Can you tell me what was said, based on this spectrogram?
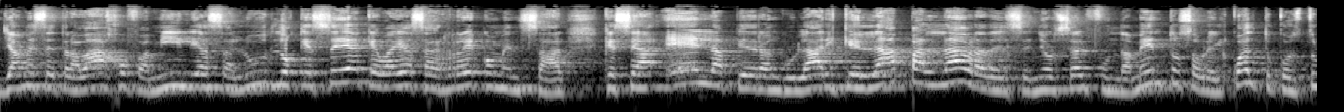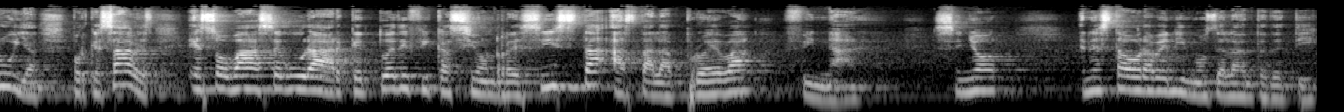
llámese trabajo, familia, salud, lo que sea que vayas a recomenzar, que sea Él la piedra angular y que la palabra del Señor sea el fundamento sobre el cual tú construyas, porque sabes, eso va a asegurar que tu edificación resista hasta la prueba final. Señor, en esta hora venimos delante de ti.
